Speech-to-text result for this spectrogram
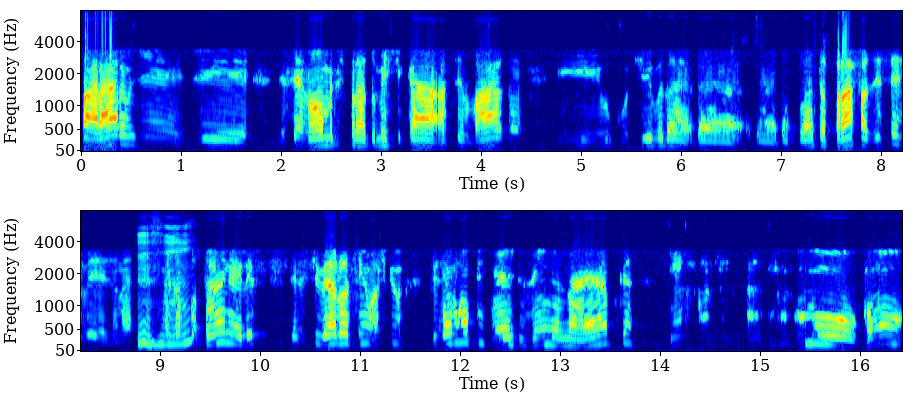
pararam de, de, de ser nômades para domesticar a cevada e o cultivo da, da, da, da planta para fazer cerveja, né? Uhum. Mas a Potânia, eles, eles tiveram assim, acho que fizeram um upgradezinho na época e eles faziam como, como,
